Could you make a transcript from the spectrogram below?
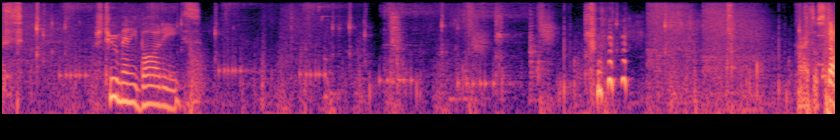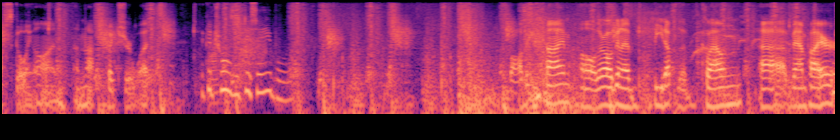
There's too many bodies. Alright, so stuff's going on. I'm not quite sure what. The controls are disabled. Bobbing time. Oh, they're all gonna beat up the clown uh, vampire.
